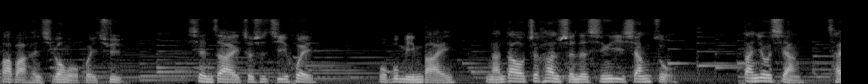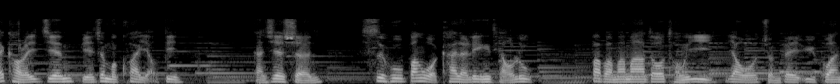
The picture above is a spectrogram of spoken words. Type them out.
爸爸很希望我回去，现在这是机会。我不明白，难道这和神的心意相左？但又想，才考了一间，别这么快咬定。感谢神，似乎帮我开了另一条路。爸爸妈妈都同意要我准备预官，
